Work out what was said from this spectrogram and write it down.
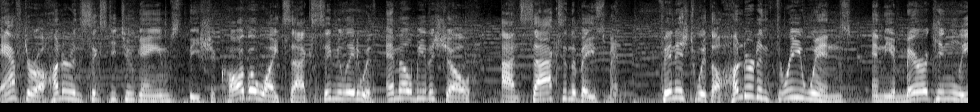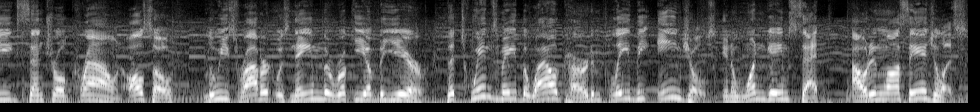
After 162 games, the Chicago White Sox simulated with MLB The Show on Sox in the Basement finished with 103 wins and the American League Central crown. Also, Luis Robert was named the Rookie of the Year. The Twins made the wild card and played the Angels in a one game set out in Los Angeles.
